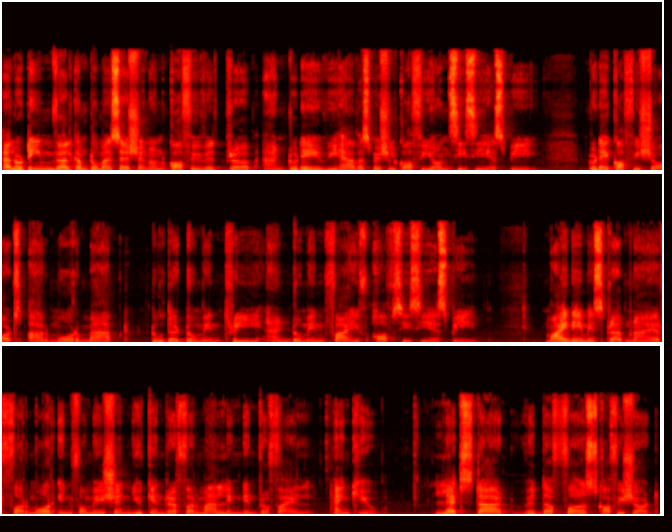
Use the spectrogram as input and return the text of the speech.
Hello team, welcome to my session on Coffee with Prabh and today we have a special coffee on CCSP. Today coffee shots are more mapped to the domain 3 and domain 5 of CCSP. My name is Prabh Nair. For more information, you can refer my LinkedIn profile. Thank you. Let's start with the first coffee shot.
